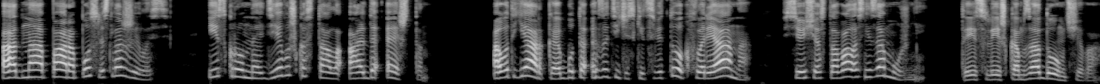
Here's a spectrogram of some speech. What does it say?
Одна пара после сложилась, и скромная девушка стала Альда Эштон. А вот яркая, будто экзотический цветок Флориана все еще оставалась незамужней. «Ты слишком задумчива»,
